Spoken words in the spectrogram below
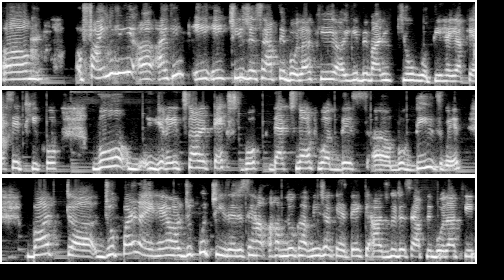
Um, finally I think एक चीज़ जैसे आपने बोला कि uh, ये बीमारी क्यों होती है या कैसे ठीक हो वो you know it's not a textbook that's not what this book deals with but जो पढ़ रहे हैं और जो कुछ चीज़ें जैसे हम, हम लोग हमेशा कहते हैं कि आजकल जैसे आपने बोला कि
